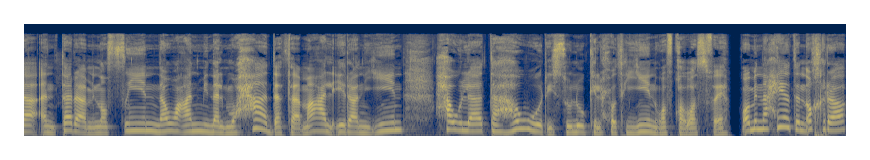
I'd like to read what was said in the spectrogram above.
أن ترى من الصين نوعا من المحادثة مع الإيرانيين حول تهور سلوك الحوثيين وفق وصفه ومن ناحية أخرى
